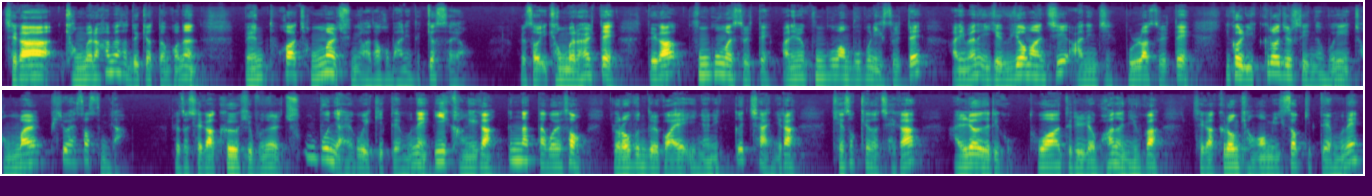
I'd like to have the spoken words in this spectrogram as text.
제가 경매를 하면서 느꼈던 거는 멘토가 정말 중요하다고 많이 느꼈어요. 그래서 이 경매를 할 때 내가 궁금했을 때 아니면 궁금한 부분이 있을 때 아니면 이게 위험한지 아닌지 몰랐을 때 이걸 이끌어줄 수 있는 분이 정말 필요했었습니다. 그래서 제가 그 기분을 충분히 알고 있기 때문에 이 강의가 끝났다고 해서 여러분들과의 인연이 끝이 아니라 계속해서 제가 알려드리고 도와드리려고 하는 이유가 제가 그런 경험이 있었기 때문에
